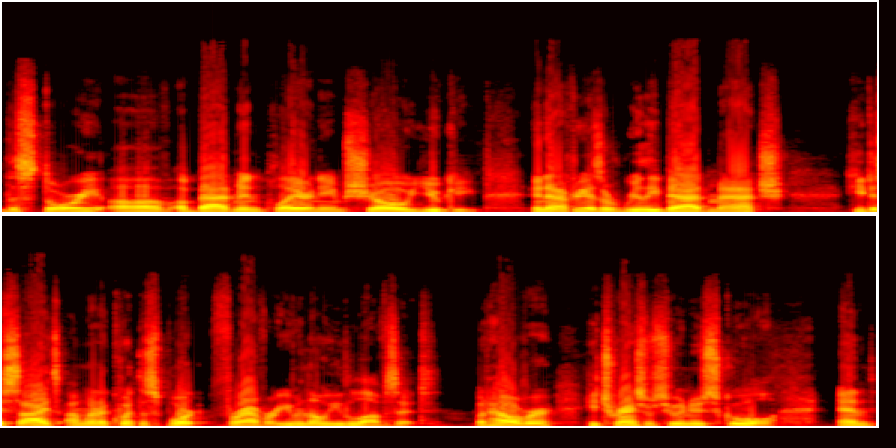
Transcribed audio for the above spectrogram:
the story of a badminton player named Sho Yuki. And after he has a really bad match, he decides, I'm going to quit the sport forever, even though he loves it. But however, he transfers to a new school, and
